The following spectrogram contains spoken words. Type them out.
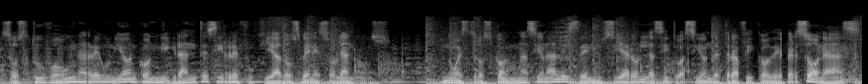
sostuvo una reunión con migrantes y refugiados venezolanos. Nuestros connacionales denunciaron la situación de tráfico de personas,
